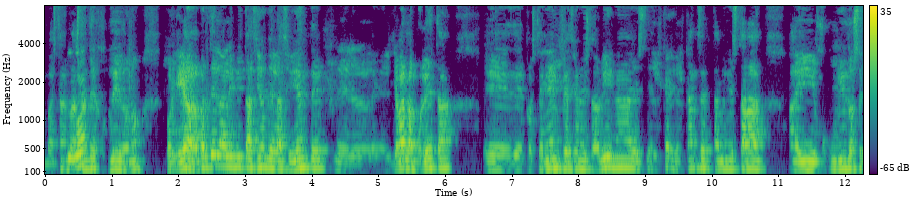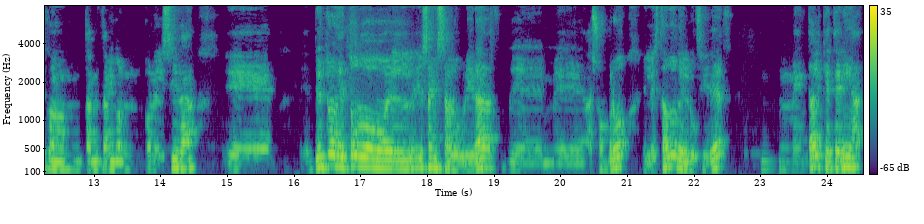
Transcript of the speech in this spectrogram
bastante, bastante jodido, ¿no? Porque, claro, aparte de la limitación del accidente, el, el llevar la muleta, eh, pues tenía infecciones de orina, el, cáncer también estaba ahí uniéndose con, también, también con, el SIDA. Eh, dentro de toda esa insalubridad, eh, me asombró el estado de lucidez mental que tenía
